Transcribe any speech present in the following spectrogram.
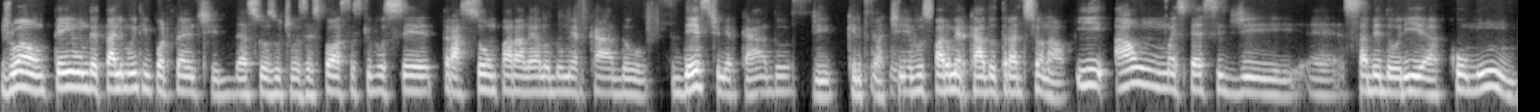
João, tem um detalhe muito importante das suas últimas respostas, que você traçou um paralelo do mercado, deste mercado de criptoativos, uhum. para o mercado tradicional. E há uma espécie de é, sabedoria comum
